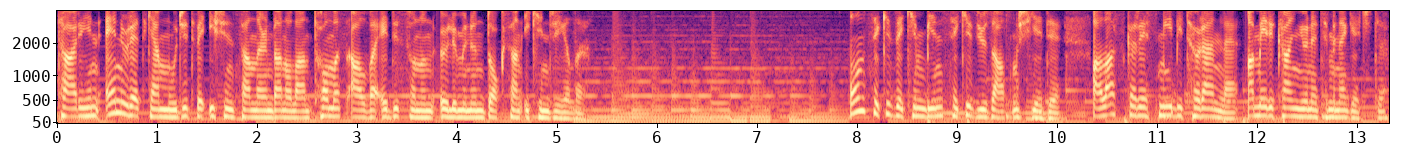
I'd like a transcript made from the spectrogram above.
tarihin en üretken mucit ve iş insanlarından olan Thomas Alva Edison'un ölümünün 92. yılı. 18 Ekim 1867, Alaska resmi bir törenle Amerikan yönetimine geçti.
